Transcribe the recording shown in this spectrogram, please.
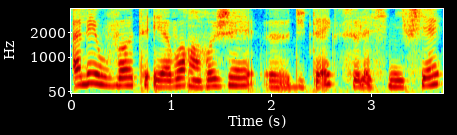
Aller au vote et avoir un rejet euh, du texte, cela signifiait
